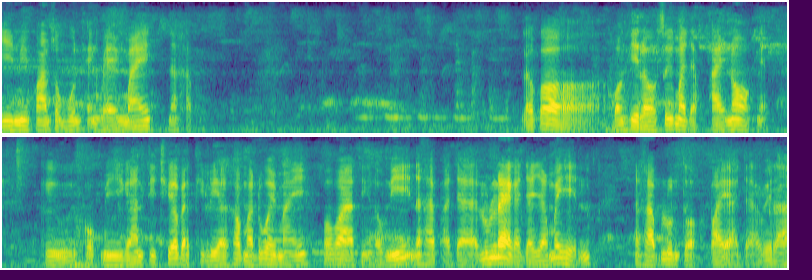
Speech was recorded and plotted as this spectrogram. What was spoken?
ยีนมีความสมบูรณ์แข็งแรงไหมนะครับ แล้วก็บางทีเราซื้อมาจากภายนอกเนี่ยคือกบมีการติดเชื้อแบคทีเรียเข้ามาด้วยไหม เพราะว่าสิ่งเหล่านี้นะครับ อาจจะรุ่นแรกอาจจะยังไม่เห็น นะครับ รุ่นต่อไปอาจจะเวลา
